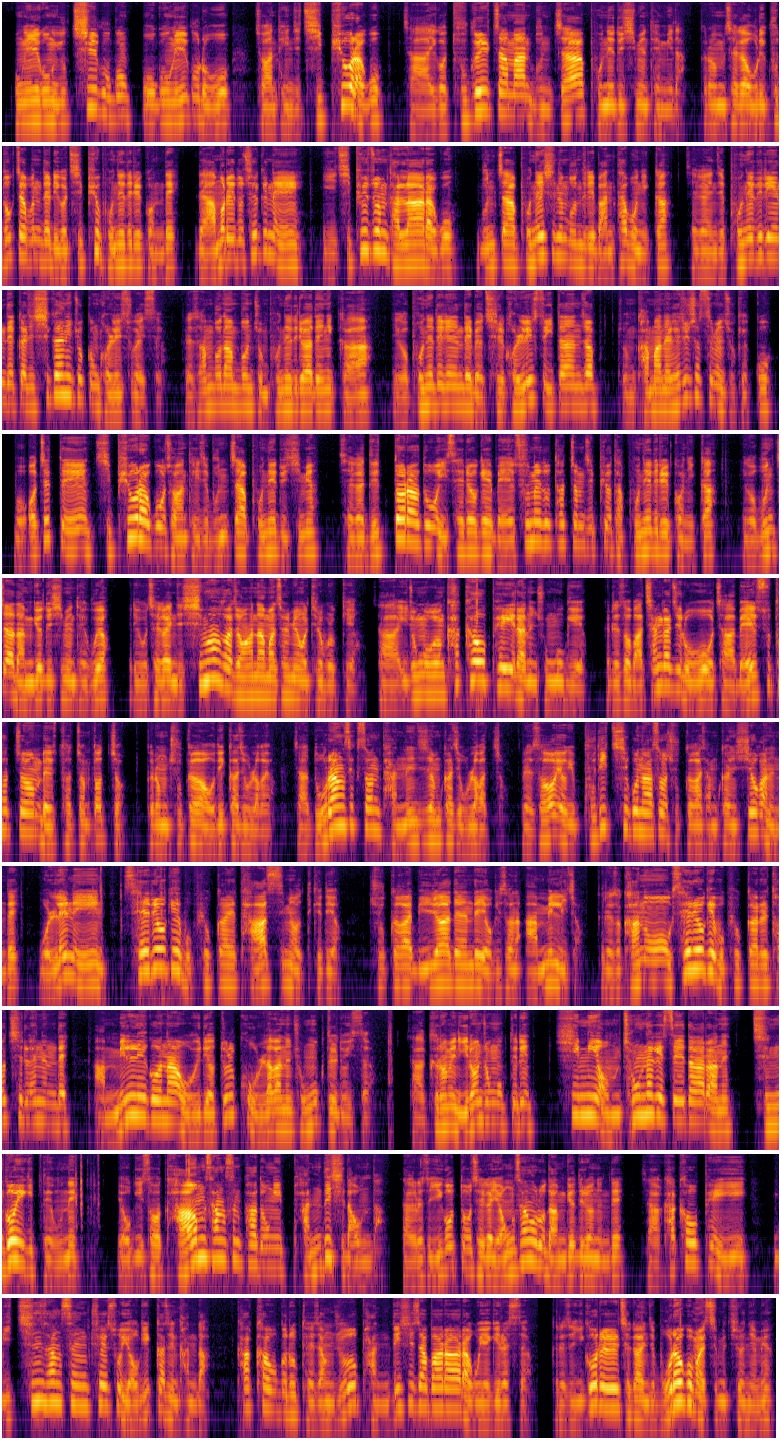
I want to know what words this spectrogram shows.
010-6790-5019로 저한테 이제 지표라고 자 이거 두 글자만 문자 보내주시면 됩니다. 그럼 제가 우리 구독자분들 이거 지표 보내드릴 건데 네, 아무래도 최근에 이 지표 좀 달라라고 문자 보내시는 분들이 많다 보니까 제가 이제 보내드리는 데까지 시간이 조금 걸릴 수가 있어요. 그래서 한 분 한 분 좀 보내드려야 되니까 이거 보내드리는데 며칠 걸릴 수 있다는 점 좀 감안을 해주셨으면 좋겠고 뭐 어쨌든 지표라고 저한테 이제 문자 보내주시면 제가 늦더라도 이 세력의 매수 매도 타점 지표 다 보내드릴 거니까 이거 문자 남겨두시면 되고요. 그리고 제가 이제 심화 과정 하나만 설명을 드려볼게요. 자, 이 종목은 카카오페이라는 종목이에요. 그래서 마찬가지로 자 매수 타점 매수 타점 떴죠. 그럼 주가가 어디까지 올라가요? 자, 노란색 선 닿는 지점까지 올라갔죠. 그래서 여기 부딪히고 나서 주가가 잠깐 쉬어가는데 원래는 세력의 목표가에 닿았으면 어떻게 돼요? 주가가 밀려야 되는데 여기서는 안 밀리죠. 그래서 간혹 세력의 목표가를 터치를 했는데 안 밀리거나 오히려 뚫고 올라가는 종목들도 있어요. 자, 그러면 이런 종목들은 힘이 엄청나게 세다라는 증거이기 때문에 여기서 다음 상승 파동이 반드시 나온다. 자, 그래서 이것도 제가 영상으로 남겨드렸는데, 자, 카카오페이 미친 상승 최소 여기까지는 간다. 카카오 그룹 대장주 반드시 잡아라 라고 얘기를 했어요. 그래서 이거를 제가 이제 뭐라고 말씀을 드렸냐면,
